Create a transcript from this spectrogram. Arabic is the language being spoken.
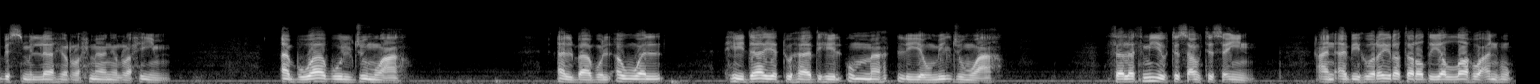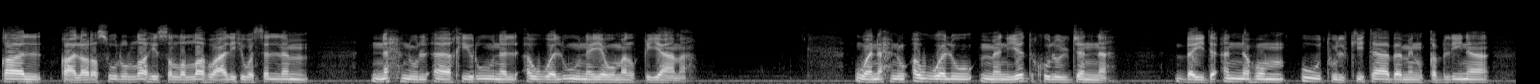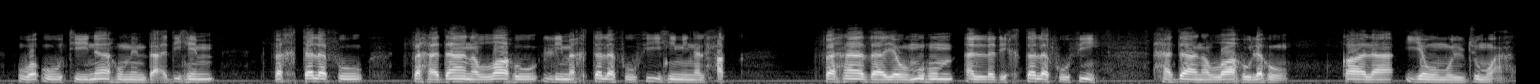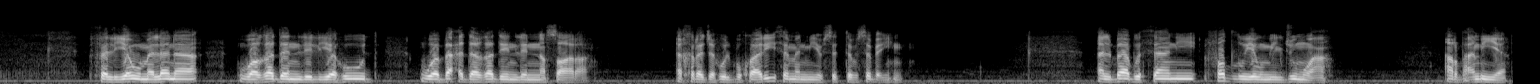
بسم الله الرحمن الرحيم. أبواب الجمعة. الباب الأول هداية هذه الأمة ليوم الجمعة. 399 عن أبي هريرة رضي الله عنه قال قال رسول الله صلى الله عليه وسلم نحن الآخرون الأولون يوم القيامة. ونحن أول من يدخل الجنة. بيد أنهم أوتوا الكتاب من قبلنا وأوتيناه من بعدهم فاختلفوا فهدانا الله لما اختلفوا فيه من الحق. فهذا يومهم الذي اختلفوا فيه هدانا الله له. قال يوم الجمعة فاليوم لنا وغدا لليهود وبعد غد للنصارى. أخرجه البخاري 876 الباب الثاني فضل يوم الجمعة. 400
